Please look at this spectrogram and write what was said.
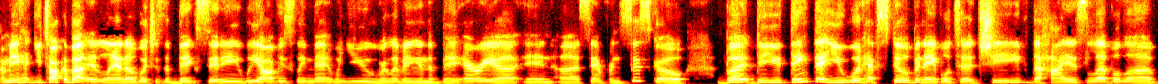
I mean, you talk about Atlanta, which is a big city. We obviously met when you were living in the Bay Area in uh, San Francisco. But do you think that you would have still been able to achieve the highest level of,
